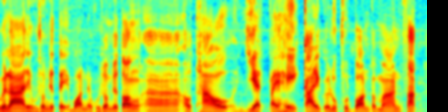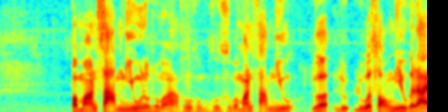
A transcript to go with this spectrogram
เวลาที่ผู้ชมจะเตะบอลเนี่ยผู้ชมจะต้องอ่าเอาเท้าเหยียดไปให้ไกลกว่าลูกฟุตบอลประมาณสักประมาณ 3 นิ้วนะผู้ชมอ่าคือคือคือประมาณ 3 นิ้ว หรือว่าหรือว่า 2 นิ้วก็ได้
